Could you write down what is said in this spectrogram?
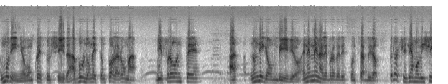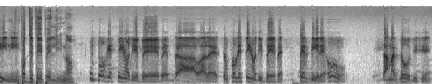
Mourinho con questa uscita ha voluto mettere un po' la Roma di fronte a, non dico a un bivio e nemmeno alle proprie responsabilità, però ci siamo vicini. Un po' di pepe lì, no? Un pochettino di pepe, bravo Alessio, un pochettino di pepe, per dire, oh, Tamar 12,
